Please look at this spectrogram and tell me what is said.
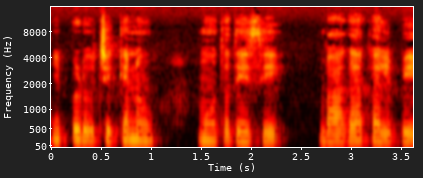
ఇప్పుడు చికెను మూత తీసి బాగా కలిపి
